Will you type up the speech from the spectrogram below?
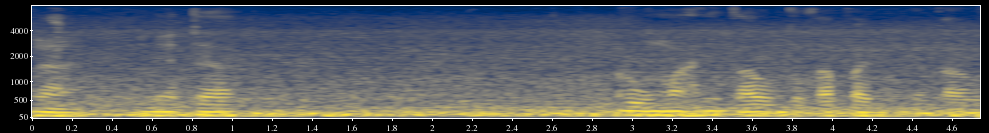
Nah, ini ada rumah nih tahu untuk apa ini? Nggak tahu.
